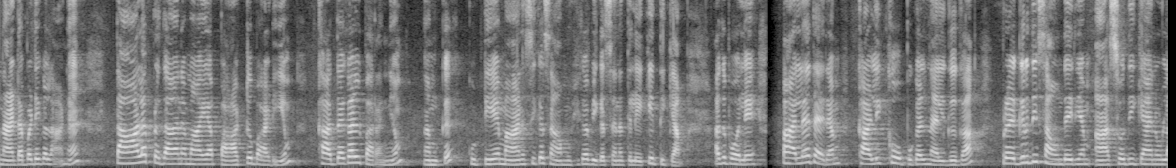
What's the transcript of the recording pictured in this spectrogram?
നടപടികളാണ് താളപ്രധാനമായ പാട്ടുപാടിയും കഥകൾ പറഞ്ഞും നമുക്ക് കുട്ടിയെ മാനസിക സാമൂഹിക വികസനത്തിലേക്ക് എത്തിക്കാം. അതുപോലെ പലതരം കളിക്കോപ്പുകൾ നൽകുക പ്രകൃതി സൗന്ദര്യം ആസ്വദിക്കാനുള്ള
